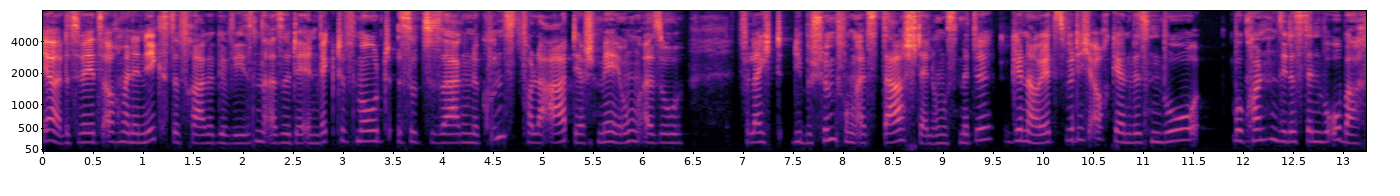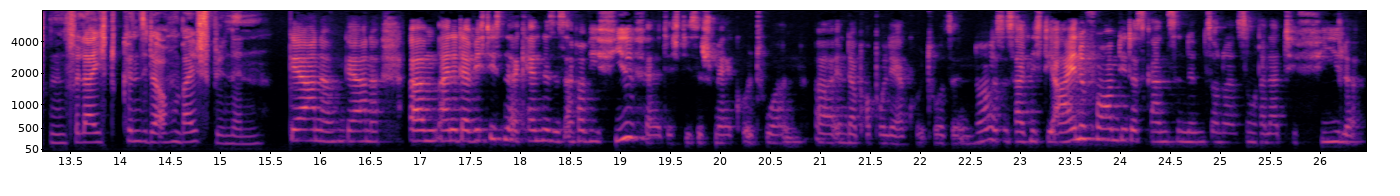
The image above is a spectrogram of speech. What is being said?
Ja, das wäre jetzt auch meine nächste Frage gewesen. Also der Invective Mode ist sozusagen eine kunstvolle Art der Schmähung, also vielleicht die Beschimpfung als Darstellungsmittel. Genau, jetzt würde ich auch gern wissen, wo, wo konnten Sie das denn beobachten? Vielleicht können Sie da auch ein Beispiel nennen. Gerne, gerne. Ähm, eine der wichtigsten Erkenntnisse ist einfach, wie vielfältig diese Schmähkulturen äh, in der Populärkultur sind. Ne? Es ist halt nicht die eine Form, die das Ganze nimmt, sondern es sind relativ viele.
